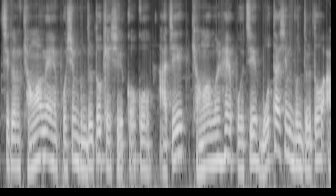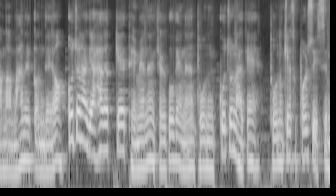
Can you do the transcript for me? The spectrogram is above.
지금 경험해 보신 분들도 계실 거고 아직 경험을 해보지 못하신 분들도 아마 많을 건데요. 꾸준하게 하게 되면은 결국에는 돈을 꾸준하게 돈은 계속 벌 수 있습니다.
